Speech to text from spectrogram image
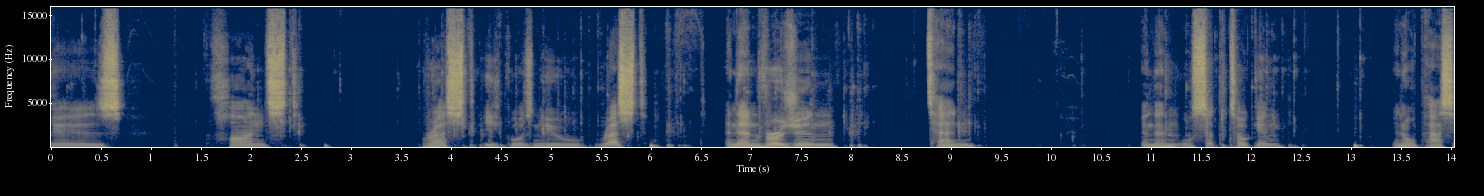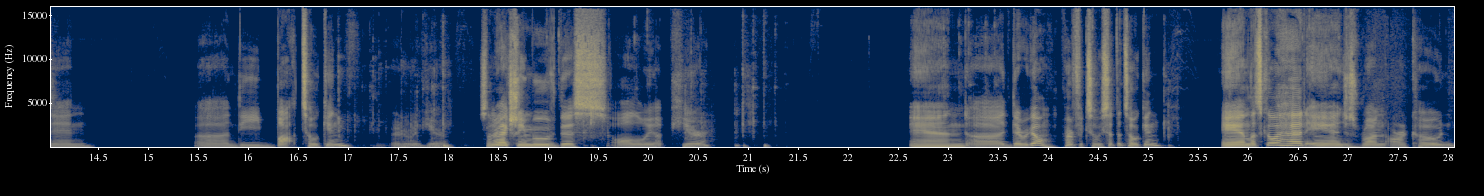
is const rest equals new rest and then version 10 and then we'll set the token and we'll pass in uh, the bot token right over here. So I'm actually move this all the way up here. And uh, there we go. Perfect. So we set the token. And let's go ahead and just run our code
